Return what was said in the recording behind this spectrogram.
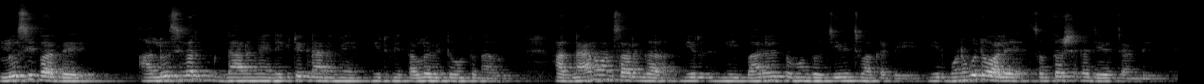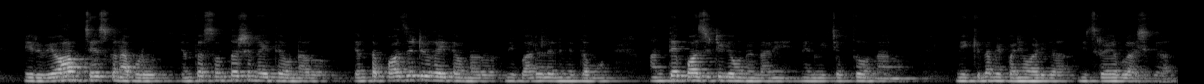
లూసిఫర్దే ఆ లూసిఫర్ జ్ఞానమే నెగిటివ్ జ్ఞానమే మీరు మీ తల్లో వింటూ ఉంటున్నారు. ఆ జ్ఞానం అనుసారంగా మీరు మీ భార్యలతో ముందు జీవించమాకండి. మీరు మునుగుటి వాళ్ళే సంతోషంగా జీవించండి. మీరు వివాహం చేసుకున్నప్పుడు ఎంత సంతోషంగా అయితే ఉన్నారో ఎంత పాజిటివ్గా అయితే ఉన్నారో మీ భార్యల నిమిత్తము అంతే పాజిటివ్గా ఉండండి అని నేను మీకు చెప్తూ ఉన్నాను. మీ కింద మీ పనివాడిగా మీ శ్రేయభిలాషిగా.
